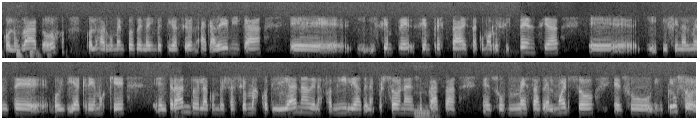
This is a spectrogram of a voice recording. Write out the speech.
con los datos, con los argumentos de la investigación académica eh, y, y, siempre siempre está esa como resistencia eh, y, finalmente hoy día creemos que entrando en la conversación más cotidiana de las familias, de las personas en su mm. casa, en sus mesas de almuerzo, en su incluso,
